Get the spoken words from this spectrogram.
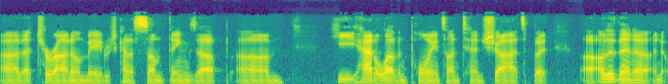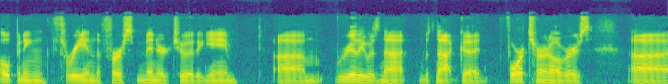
uh, that Toronto made, which kind of summed things up. Um, he had 11 points on 10 shots, but uh, other than a, an opening three in the first minute or two of the game, um, really was not was not good. Four turnovers, uh,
